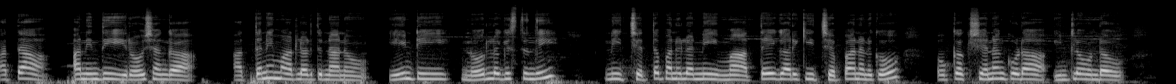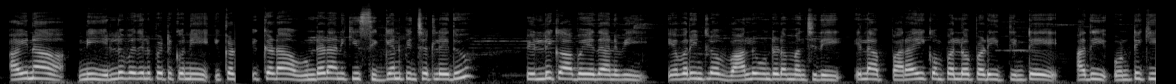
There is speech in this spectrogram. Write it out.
అత్త అనింది రోషంగా. అత్తనే మాట్లాడుతున్నాను. ఏంటి? నోరు లగిస్తుంది? నీ చెత్త పనులన్నీ మా అత్తయ్య గారికి చెప్పాననుకో ఒక్క క్షణం కూడా ఇంట్లో ఉండవు. అయినా నీ ఇల్లు వదిలిపెట్టుకుని ఇక్కడ ఇక్కడ ఉండడానికి సిగ్గనిపించట్లేదు? పెళ్ళి కాబోయేదానివి. ఎవరింట్లో వాళ్ళు ఉండడం మంచిది. ఇలా పరాయి కొంపల్లో పడి తింటే అది ఒంటికి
